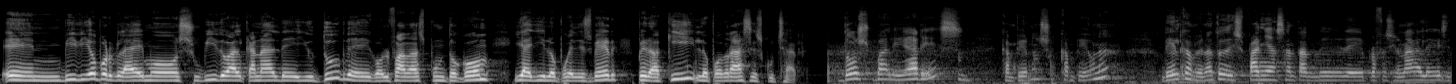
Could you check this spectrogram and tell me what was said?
en vídeo porque la hemos subido al canal de YouTube de golfadas.com y allí lo puedes ver, pero aquí lo podrás escuchar. Dos Baleares, campeona, subcampeona del Campeonato de España Santander de Profesionales.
